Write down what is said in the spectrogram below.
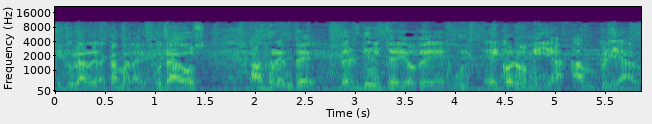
titular de la Cámara de Diputados al frente del Ministerio de Economía Ampliado.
